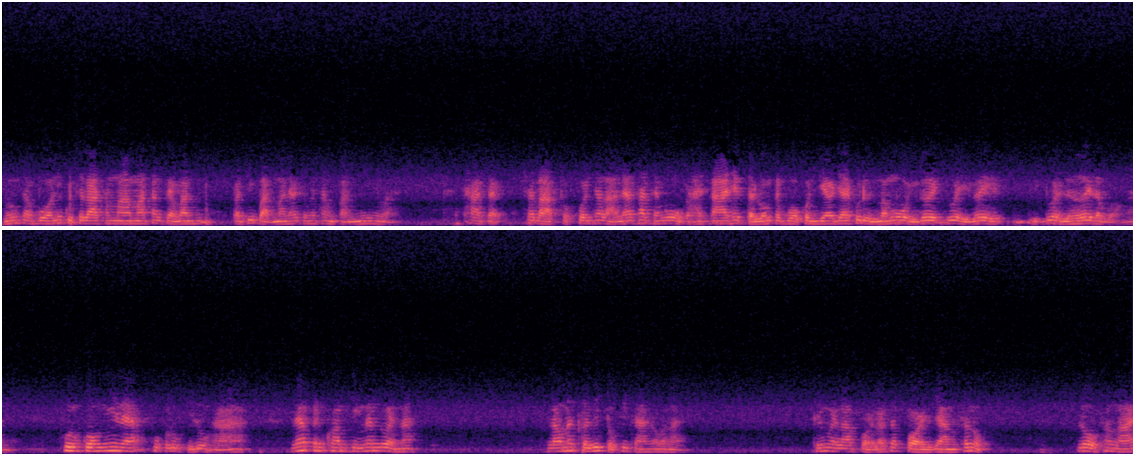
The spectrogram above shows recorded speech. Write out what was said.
หลวงตาบัวนี่กุศลาธรรมามาตั้งแต่วันปฏิบัติมาแล้วจนกระทั่งปัจจุบันว่า ถ้าจะฉลาดกับคนฉลาดแล้วถ้าจะโง่ก็ให้ตายให้แต่หลวงตาบัวคนเดียวย้ายคนอื่นมาโง่อีกด้วยด้วยด้วยอีกด้วยเลยเราบอกงั้นพูดโกงนี้แหละผู้กลูกศิลูกหา แล้วเป็นความจริงนั่นด้วยนะเราไม่เคยวิตกวิจารณ์อะไร ถึงเวลาปล่อยเราจะปล่อยอย่างสนุก โลกทั้งหลาย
